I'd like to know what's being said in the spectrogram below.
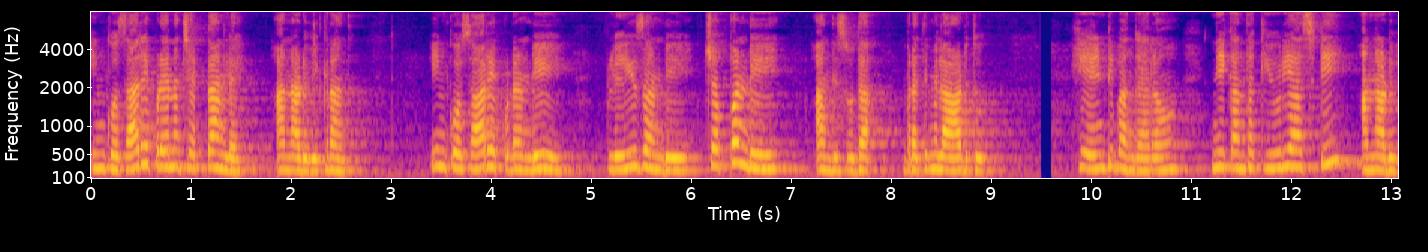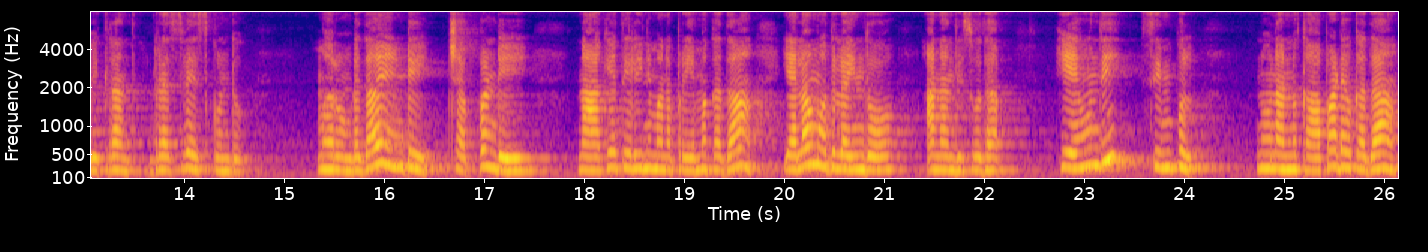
ఇంకోసారి ఎప్పుడైనా చెప్తానులే అన్నాడు విక్రాంత్. ఇంకోసారి ఎప్పుడండి? ప్లీజ్ అండి చెప్పండి అంది సుధా బ్రతిమిలా ఆడుతూ. ఏంటి బంగారం నీకంత క్యూరియాసిటీ? అన్నాడు విక్రాంత్ డ్రెస్ వేసుకుంటూ. మరుండదా ఏంటి? చెప్పండి. నాకే తెలియని మన ప్రేమ కదా ఎలా మొదలైందో అనంది సుధా. ఏముంది? సింపుల్. నువ్వు నన్ను కాపాడావు కదా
